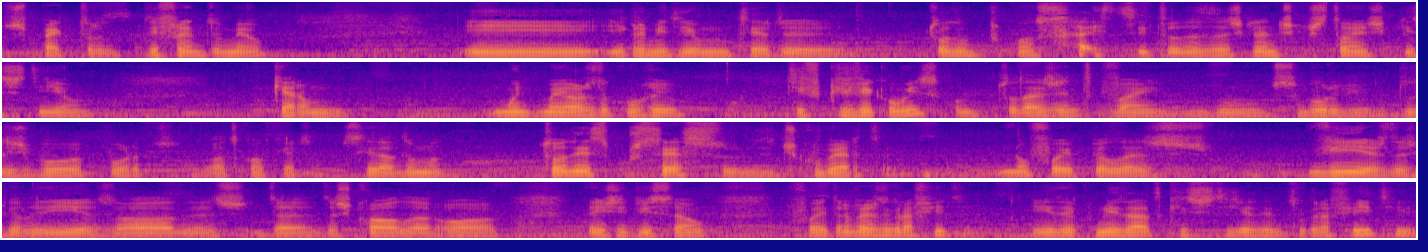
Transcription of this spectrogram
espectro diferente do meu. E, e permitiu-me ter eh, todo o preconceito e todas as grandes questões que existiam, que eram muito maiores do que o Rio. Tive que viver com isso, como toda a gente que vem de um subúrbio de Lisboa, Porto ou de qualquer cidade do mundo. Todo esse processo de descoberta não foi pelas vias das galerias ou das, da, da escola ou da instituição foi através do grafite e da comunidade que existia dentro do grafite,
